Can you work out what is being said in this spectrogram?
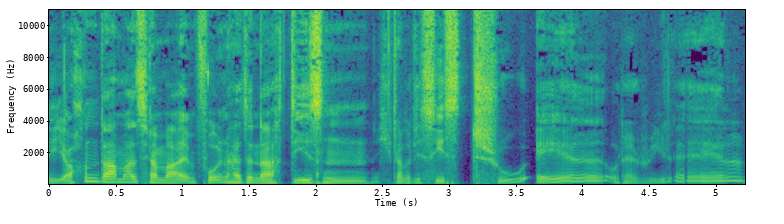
Jochen damals ja mal empfohlen hatte, nach diesen, ich glaube, das hieß True Ale oder Real Ale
